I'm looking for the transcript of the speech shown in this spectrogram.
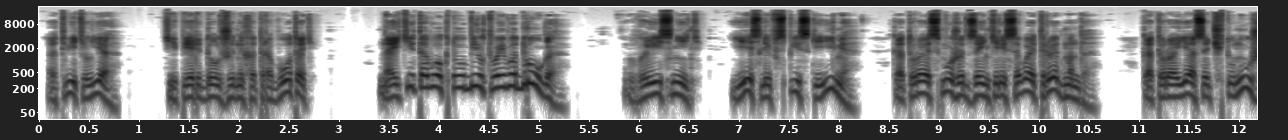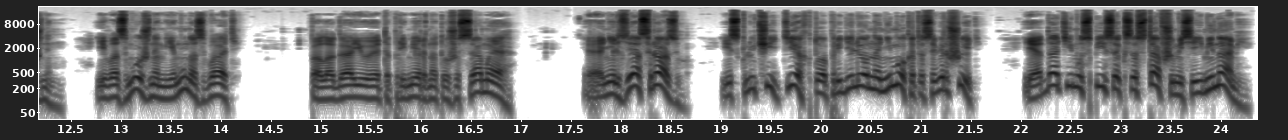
— ответил я. «Теперь должен их отработать. Найти того, кто убил твоего друга. Выяснить, есть ли в списке имя, которое сможет заинтересовать Редмонда, которое я сочту нужным и возможным ему назвать. Полагаю, это примерно то же самое. А нельзя сразу исключить тех, кто определенно не мог это совершить, и отдать ему список с оставшимися именами.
